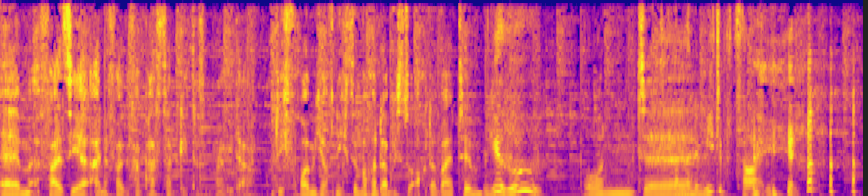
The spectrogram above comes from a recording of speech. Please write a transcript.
Ähm, falls ihr eine Folge verpasst habt, geht das immer wieder. Und ich freue mich auf nächste Woche. Da bist du auch dabei, Tim. Juhu. Und Kann äh, meine Miete bezahlen.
